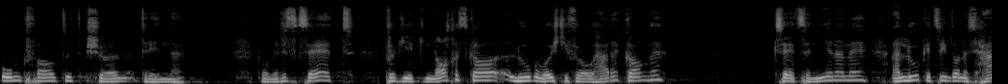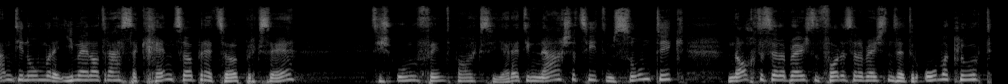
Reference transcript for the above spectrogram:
ungefaltet schön drinnen. Wo er das sieht, probiert er nachzugehen, schauen, wo ist die Frau hergegangen ist sieht sie nie mehr. Er schaut jetzt irgendwo eine Handynummer, eine E-Mail-Adresse, kennt es jemand, hat es jemand gesehen. Es war unauffindbar. Er hat in der nächsten Zeit, am Sonntag, nach der Celebration, vor der Celebration, hat er umgeschaut,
